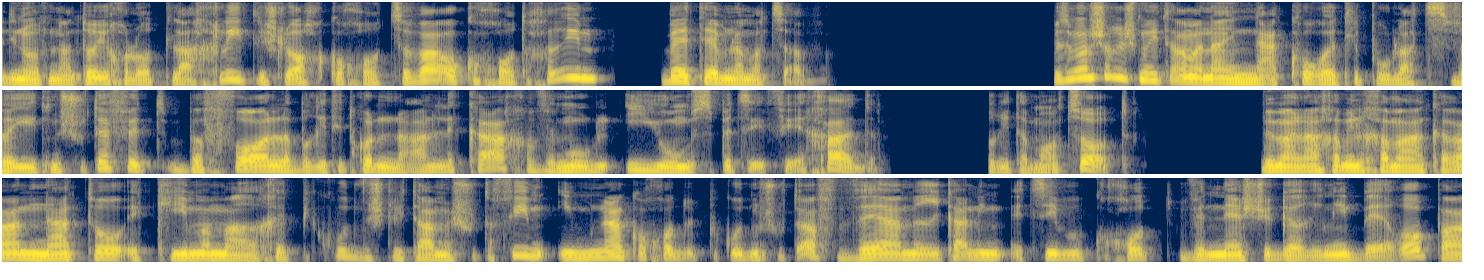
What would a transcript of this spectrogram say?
מדינות נאט"ו יכולות להחליט לשלוח כוחות צבא או כוחות אחרים בהתאם למצב. בזמן שרשמית האמנה אינה קוראת לפעולה צבאית משותפת, בפועל הברית התכוננה לכך ומול איום ספציפי אחד, ברית המועצות. במהלך המלחמה הקרה, נאט"ו הקימה מערכי פיקוד ושליטה משותפים, אימנה כוחות בפיקוד משותף, והאמריקנים הציבו כוחות ונשק גרעיני באירופה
